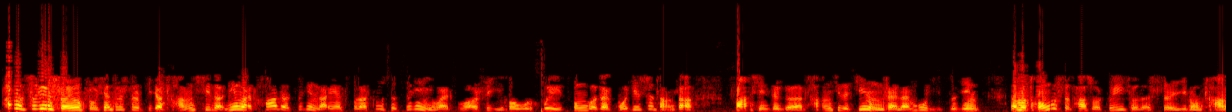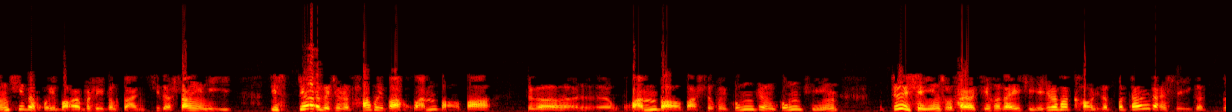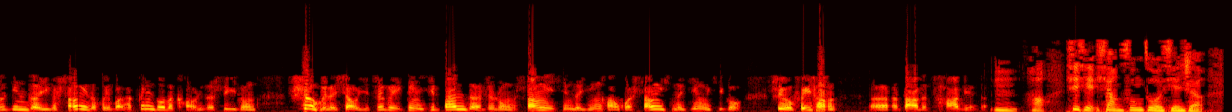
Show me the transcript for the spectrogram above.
它的资金使用，首先它是比较长期的，另外它的资金来源除了注册资金以外，主要是以后会通过在国际市场上。发行这个长期的金融债来募集资金，那么同时他所追求的是一种长期的回报，而不是一种短期的商业利益。第第二个就是他会把环保、把这个环保、把社会公正公平这些因素，他要结合在一起。也就是他考虑的不单单是一个资金的一个商业的回报，他更多的考虑的是一种社会的效益。这个跟一般的这种商业性的银行或商业性的金融机构是有非常呃大的差别的。嗯，好，谢谢向松作先生。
